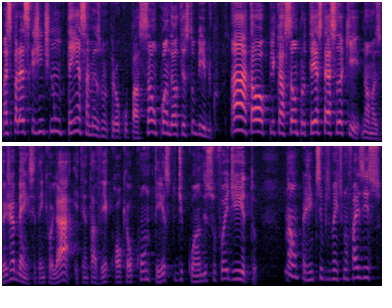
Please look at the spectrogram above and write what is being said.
Mas parece que a gente não tem essa mesma preocupação quando é o texto bíblico. Ah, tal aplicação para o texto é essa daqui. Não, mas veja bem, você tem que olhar e tentar ver qual que é o contexto de quando isso foi dito. Não, a gente simplesmente não faz isso.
